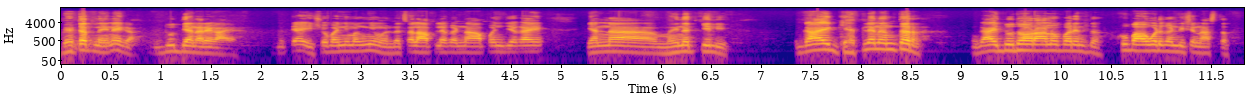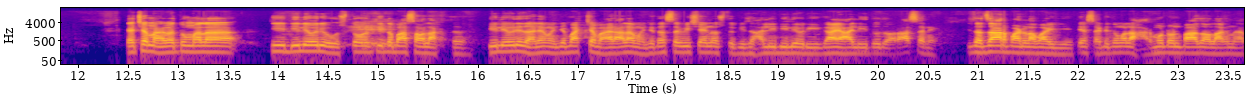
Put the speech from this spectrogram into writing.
भेटत नाही नाही का? दूध देणाऱ्या गाया. त्या हिशोबाने मग मी म्हणलं चला आपल्याकडनं आपण जे काय यांना मेहनत केली गाय घेतल्यानंतर गाय दुधावर आणोपर्यंत खूप अवघड कंडिशन असतात. त्याच्या मागं तुम्हाला ती डिलिव्हरी होतो तिथं बसावं लागतं. डिलिव्हरी झाल्या म्हणजे बच्चा बाहेर आला म्हणजे तसा विषय नसतो की झाली डिलिव्हरी गाय आली दुधावर असं नाही. तिचा जार पाडला पाहिजे. त्यासाठी तुम्हाला हार्मोटोन पाजावं लागणार.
